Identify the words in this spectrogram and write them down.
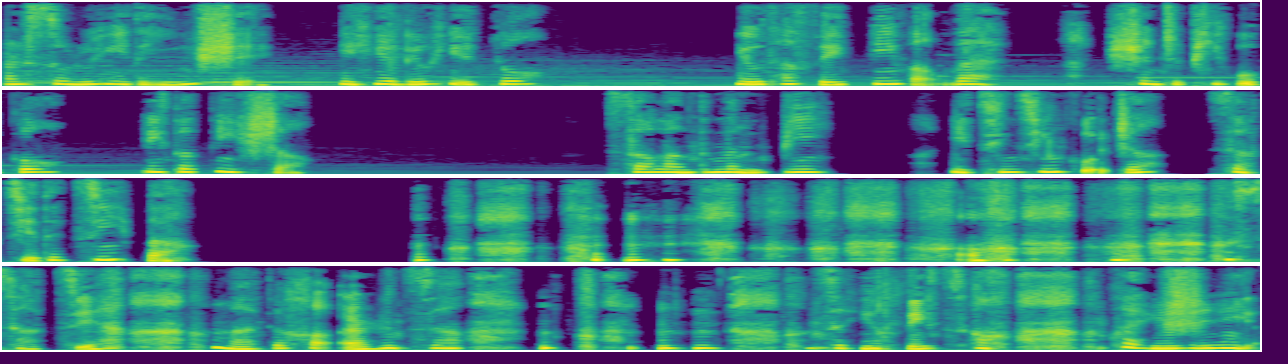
而宋如玉的饮水也越流越多，由他肥逼往外。顺着屁股沟滴到地上，骚浪的嫩逼也紧紧裹着小杰的鸡巴。好，小杰，妈的好儿子，再用力操，快日呀！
